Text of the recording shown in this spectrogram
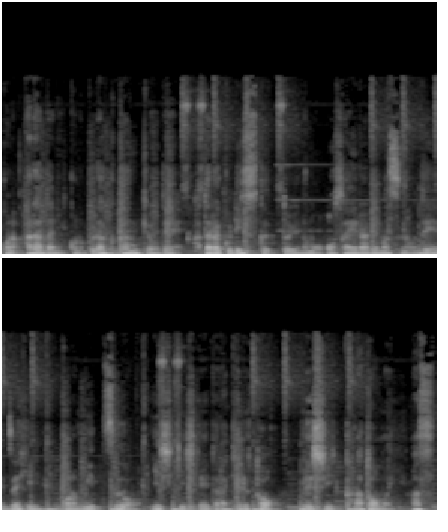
この新たにこのブラック環境で働くリスクというのも抑えられますので是非この3つを意識していただけると嬉しいかなと思います。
